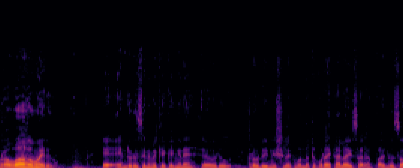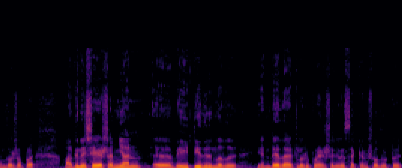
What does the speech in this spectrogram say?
പ്രവാഹമായിരുന്നു. എന്റെ ഒരു സിനിമയ്ക്കൊക്കെ ഇങ്ങനെ ഒരു ഇത്ര ഒരു ഇനിഷ്യലൊക്കെ വന്നിട്ട് കുറേ കാലമായി സാർ അപ്പോൾ അതിന്റെ ഒരു സന്തോഷം. അപ്പോൾ അതിനുശേഷം ഞാൻ വെയിറ്റ് ചെയ്തിരുന്നത് എന്റേതായിട്ടുള്ളൊരു പ്രേക്ഷകർ സെക്കൻഡ് ഷോ തൊട്ട്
